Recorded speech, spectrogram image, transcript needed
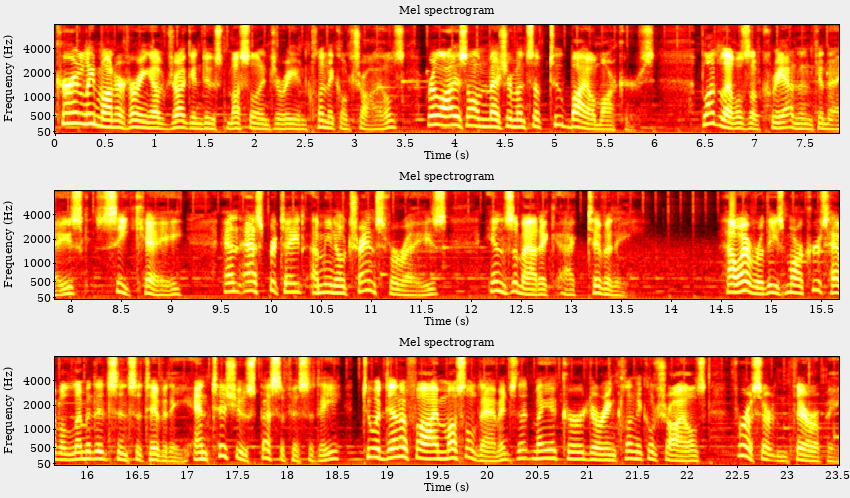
Currently, monitoring of drug induced muscle injury in clinical trials relies on measurements of two biomarkers blood levels of creatine kinase, CK, and aspartate aminotransferase enzymatic activity. However, these markers have a limited sensitivity and tissue specificity to identify muscle damage that may occur during clinical trials for a certain therapy.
